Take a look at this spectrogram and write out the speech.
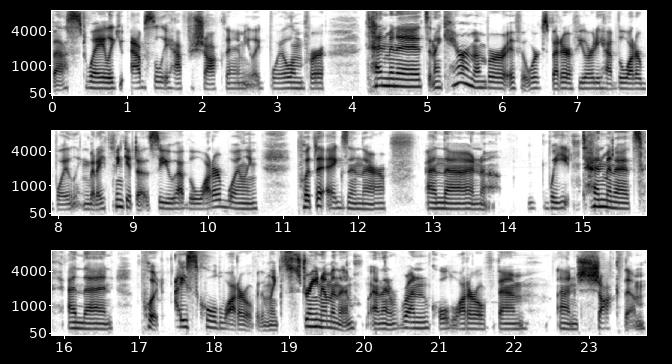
best way, like you absolutely have to shock them. You like boil them for 10 minutes. And I can't remember if it works better if you already have the water boiling, but I think it does. So you have the water boiling, put the eggs in there, and then wait 10 minutes and then put ice cold water over them like strain them and then and then run cold water over them and shock them,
